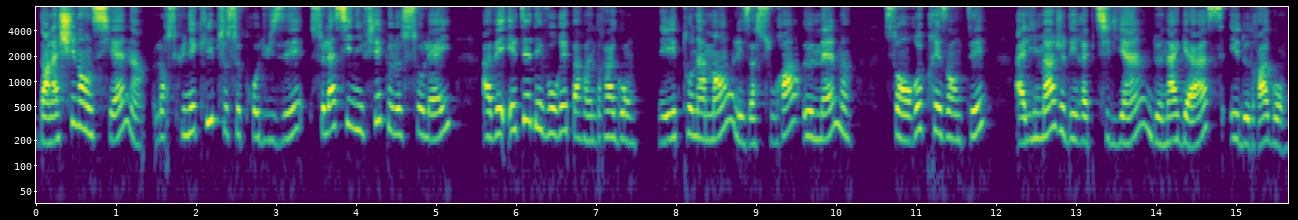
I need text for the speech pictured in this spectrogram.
Dans la Chine ancienne, lorsqu'une éclipse se produisait, cela signifiait que le soleil avait été dévoré par un dragon, et étonnamment, les Asuras eux-mêmes sont représentés à l'image des reptiliens, de Nagas et de dragons.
